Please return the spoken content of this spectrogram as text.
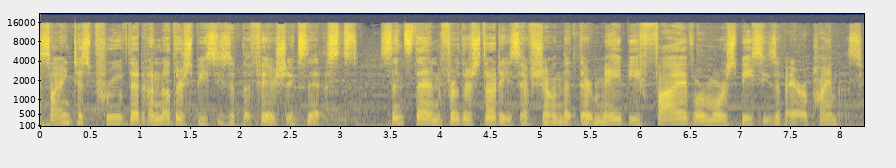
scientists proved that another species of the fish exists. Since then, further studies have shown that there may be five or more species of arapaimas.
